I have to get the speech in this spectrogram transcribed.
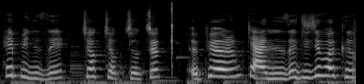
Hepinizi çok çok çok çok öpüyorum. Kendinize cici bakın.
